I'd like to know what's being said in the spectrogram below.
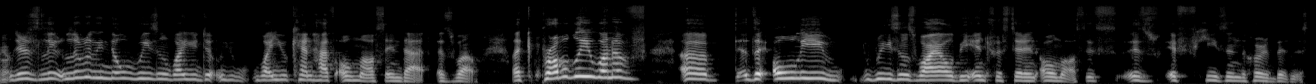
Yeah. There's li- literally no reason why you do you, why you can't have Omos in that as well. Like probably one of uh the only reasons why I'll be interested in Omos is is if he's in the hurt business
